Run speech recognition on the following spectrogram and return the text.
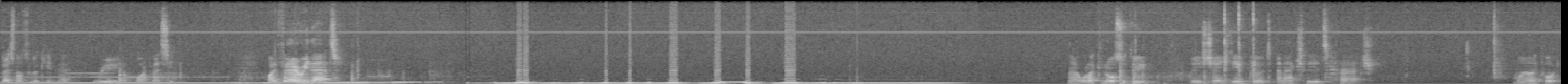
Best not to look in there, really not quite messy. If I vary that, can also do is change the input and actually attach my iPod.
